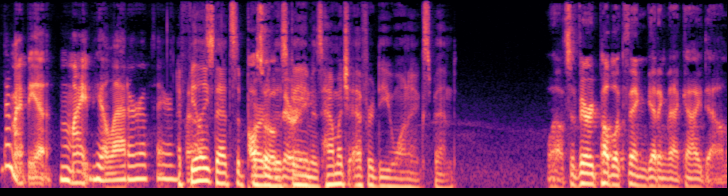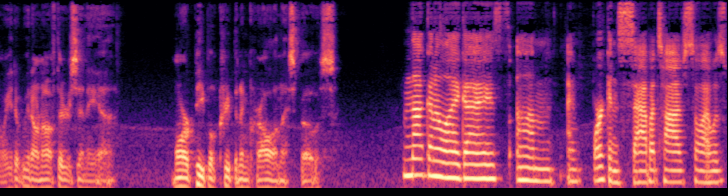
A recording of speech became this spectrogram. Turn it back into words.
there might be a might be a ladder up there. I feel like that's a part of this very- game is how much effort do you want to expend? Well, it's a very public thing getting that guy down. We don't, we don't know if there's any uh, more people creeping and crawling. I suppose. I'm not gonna lie, guys. Um, I work in sabotage, so I was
